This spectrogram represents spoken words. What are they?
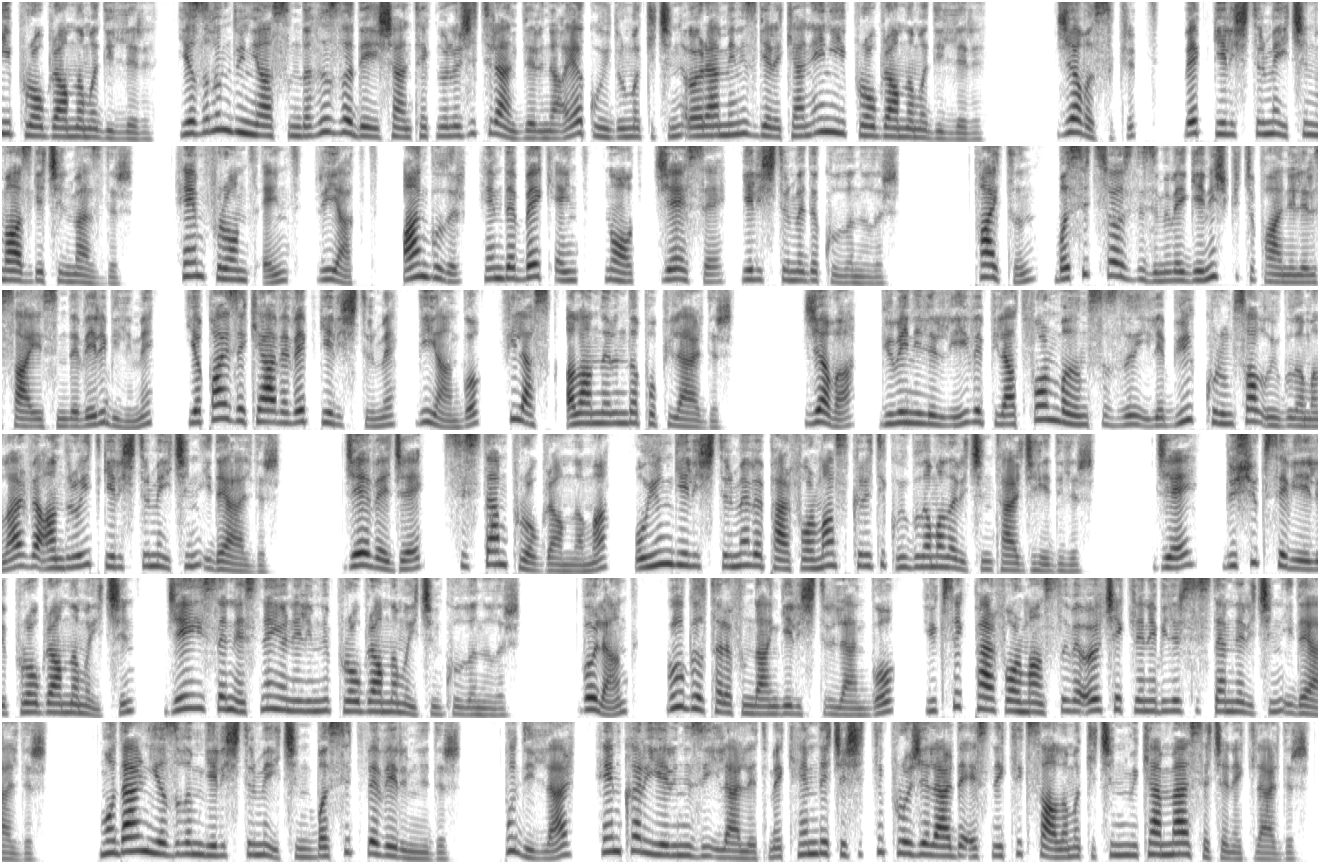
iyi programlama dilleri. Yazılım dünyasında hızla değişen teknoloji trendlerine ayak uydurmak için öğrenmeniz gereken en iyi programlama dilleri. JavaScript, web geliştirme için vazgeçilmezdir. Hem front-end, React, Angular hem de back-end, Node, JS geliştirmede kullanılır. Python, basit söz dizimi ve geniş kütüphaneleri sayesinde veri bilimi, yapay zeka ve web geliştirme, Django, Flask alanlarında popülerdir. Java, güvenilirliği ve platform bağımsızlığı ile büyük kurumsal uygulamalar ve Android geliştirme için idealdir. CVC, sistem programlama, oyun geliştirme ve performans kritik uygulamalar için tercih edilir. C, düşük seviyeli programlama için, C ise nesne yönelimli programlama için kullanılır. Golang, Google tarafından geliştirilen Go, yüksek performanslı ve ölçeklenebilir sistemler için idealdir. Modern yazılım geliştirme için basit ve verimlidir. Bu diller, hem kariyerinizi ilerletmek hem de çeşitli projelerde esneklik sağlamak için mükemmel seçeneklerdir.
